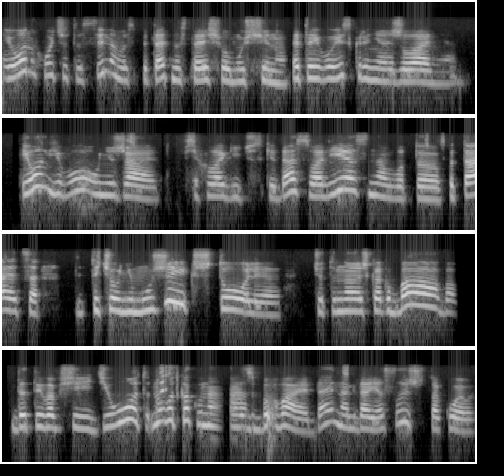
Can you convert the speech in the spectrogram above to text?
и он хочет из сына воспитать настоящего мужчину. Это его искреннее желание. И он его унижает психологически, да, словесно, вот э, пытается, ты что, не мужик, что ли? Что ты ноешь как баба? Да ты вообще идиот. Ну вот как у нас бывает, да, иногда я слышу такое,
